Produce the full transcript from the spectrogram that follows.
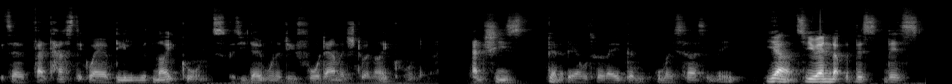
it's a fantastic way of dealing with Nightgaunts because you don't want to do four damage to a Nightgaunt, and she's going to be able to evade them almost certainly. Yeah, so you end up with this this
